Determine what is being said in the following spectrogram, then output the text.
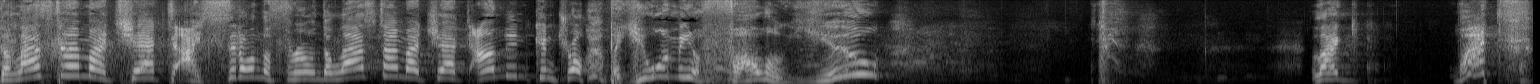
The last time I checked, I sit on the throne. The last time I checked, I'm in control. But you want me to follow you? like, what?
